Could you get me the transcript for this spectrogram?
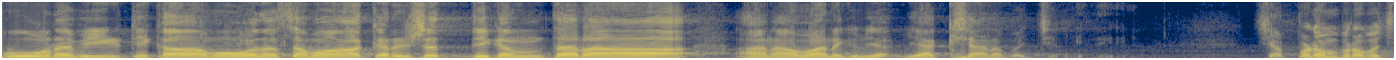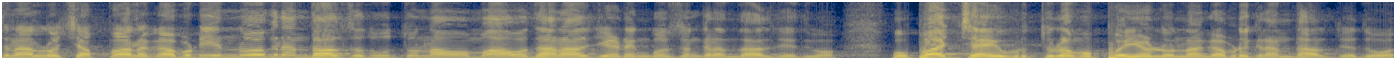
కర్పూర వీటి కామోద సమాకర్ష దిగంతరా ఆ నామానికి వ్యా- వ్యాఖ్యాన పద్యం ఇది. చెప్పడం ప్రవచనాల్లో చెప్పాలి కాబట్టి ఎన్నో గ్రంథాలు చదువుతున్నామమ్మా అవధానాలు చేయడం కోసం గ్రంథాలు చదివాం. ఉపాధ్యాయ వృత్తిలో ముప్పై ఏళ్ళు ఉన్నాం కాబట్టి గ్రంథాలు చదివాం.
